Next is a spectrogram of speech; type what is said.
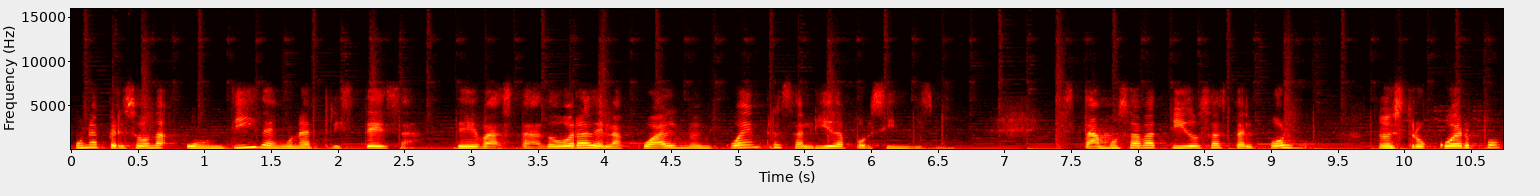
una persona hundida en una tristeza devastadora de la cual no encuentra salida por sí mismo. Estamos abatidos hasta el polvo, nuestro cuerpo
